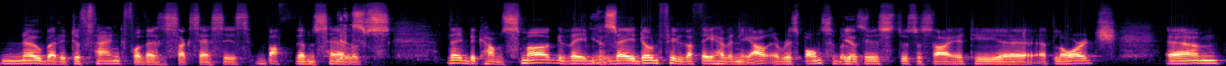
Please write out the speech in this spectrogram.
nobody to thank for their successes but themselves, yes they become smug. They yes. they don't feel that they have any responsibilities yes. to society uh, at large. Um,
